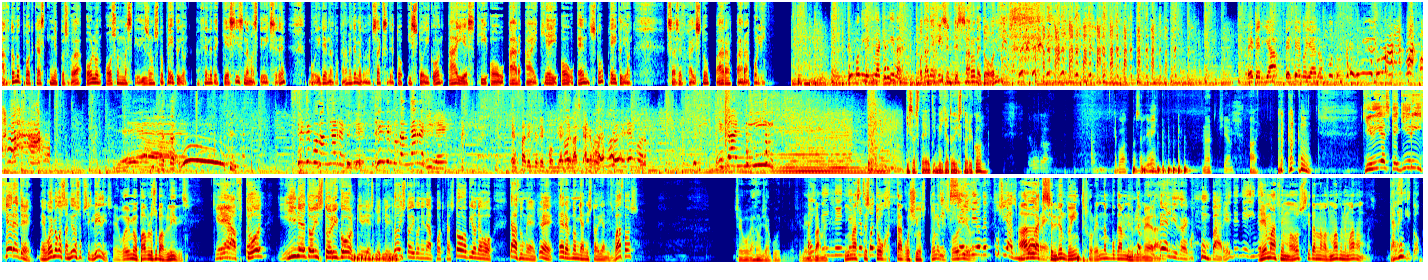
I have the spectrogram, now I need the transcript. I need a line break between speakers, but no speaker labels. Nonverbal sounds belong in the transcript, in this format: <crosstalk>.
Αυτό το podcast είναι προσφορά όλων όσων μας στηρίζουν στο Patreon. Αν θέλετε και εσείς να μας στηρίξετε, μπορείτε να το κάνετε με το να ψάξετε το ιστορικό I-S-T-O-R-I-K-O-N στο Patreon. Σας ευχαριστώ πάρα πάρα πολύ.
Ότι γιατί τα κρύδα.
Όταν έκλεισε τεσσάρων ετών,
Ρε παιδιά, πεθαίνω για ένα φούτο.
Στείλ την ποταμιά ρε φίλε. Στείλ την ποταμιά ρε φίλε.
Έφτα τελειώσει η εκπομπή, αγγελάς κάθε φορά.
Δεν μπορώ, δεν μπορώ. Ε, κάνει.
Είσαστε έτοιμοι για το ιστορικό;
Λοιπόν, είμαστε έτοιμοι;
Ναι.
Πάμε. Κυρίες και κύριοι, χαίρετε. Εγώ είμαι ο Κωνσταντίνος Ψηλίδης.
Εγώ είμαι ο Παύλος ο Παυλίδης.
Και αυτό είναι το ιστορικό. Κυρίες και κύριοι, το ιστορικό είναι ένα podcast το οποίο εγώ κάθομαι και έρευνω μια ιστορία της βάθος.
Και εγώ κάθομαι και ακούω. τι, ρε φίλε.
Μα
Είπαμε.
είναι- είναι-
Είμαστε
είναι
στο 800
Ήξε
επεισόδιο.
λίγο ενθουσιασμό
Άλλαξε λίγο το intro ρε, δεν που κάνει όλη μέρα.
Το θέλεις ρε κουμπάρε. Είναι- είναι-
Έμαθε μας όσοι ήταν να μας μάθουν, μάθαν μας.
Καλά είναι. το-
